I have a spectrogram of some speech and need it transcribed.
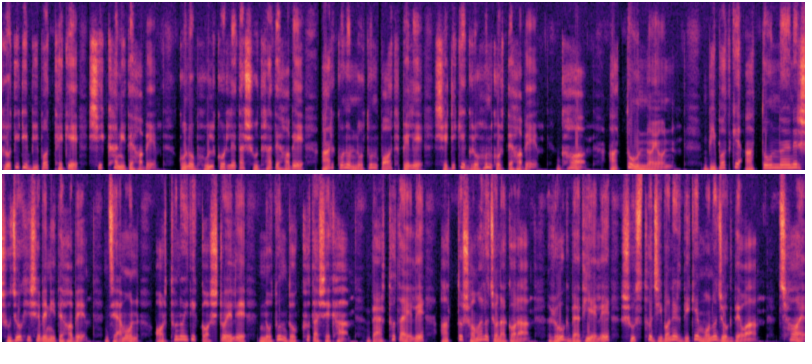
প্রতিটি বিপদ থেকে শিক্ষা নিতে হবে। কোনো ভুল করলে তা শুধরাতে হবে, আর কোনো নতুন পথ পেলে সেটিকে গ্রহণ করতে হবে। ঘ আত্ম উন্নয়ন বিপদকে আত্ম উন্নয়নের সুযোগ হিসেবে নিতে হবে। যেমন, অর্থনৈতিক কষ্ট এলে নতুন দক্ষতা শেখা, ব্যর্থতা এলে আত্মসমালোচনা করা, রোগ ব্যাধি এলে সুস্থ জীবনের দিকে মনোযোগ দেওয়া। ছয়,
